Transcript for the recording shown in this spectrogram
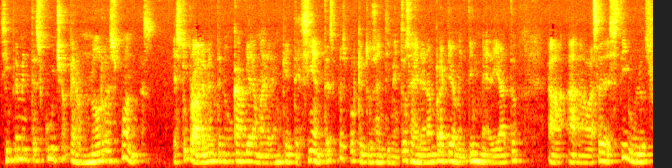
simplemente escucha pero no respondas. Esto probablemente no cambia la manera en que te sientes, pues porque tus sentimientos se generan prácticamente inmediato a, a base de estímulos,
